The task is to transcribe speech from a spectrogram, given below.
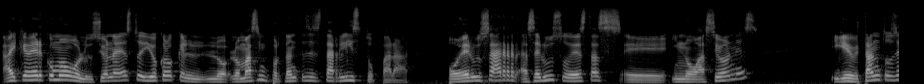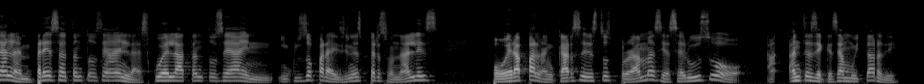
Hay que ver cómo evoluciona esto y yo creo que lo, lo más importante es estar listo para poder usar, hacer uso de estas eh, innovaciones y que tanto sea en la empresa, tanto sea en la escuela, tanto sea en incluso para decisiones personales, poder apalancarse de estos programas y hacer uso antes de que sea muy tarde.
